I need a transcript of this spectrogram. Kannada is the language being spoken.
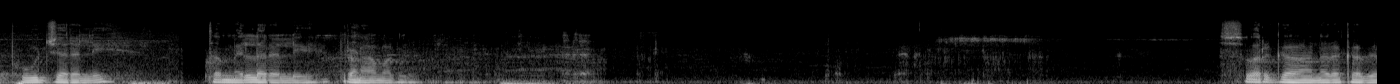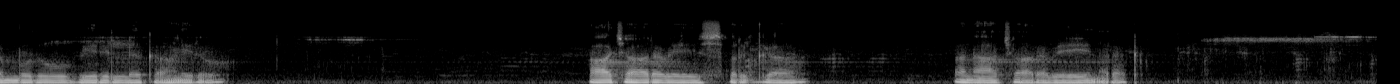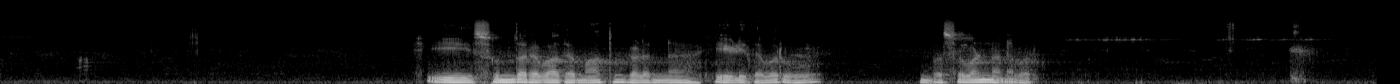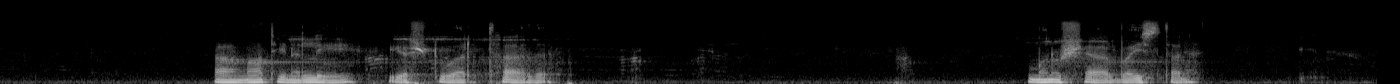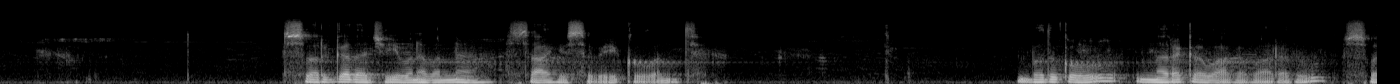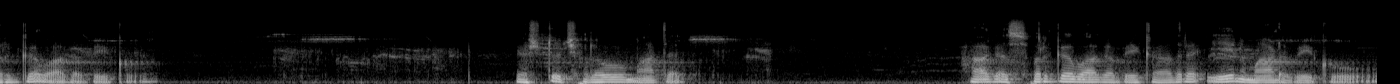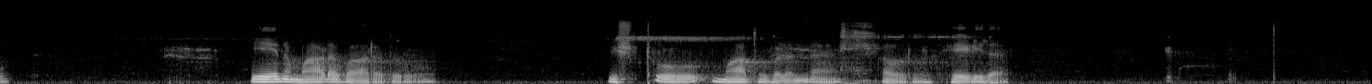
ಪೂಜ್ಯರಲ್ಲಿ ತಮ್ಮೆಲ್ಲರಲ್ಲಿ ಪ್ರಣಾಮಗಳು. ಸ್ವರ್ಗ ನರಕವೆಂಬುದು ಬೇರಿಲ್ಲ ಕಾಣಿರೋ. ಆಚಾರವೇ ಸ್ವರ್ಗ ಅನಾಚಾರವೇ ನರಕ. ಈ ಸುಂದರವಾದ ಮಾತುಗಳನ್ನು ಹೇಳಿದವರು ಬಸವಣ್ಣನವರು. ಆ ಮಾತಿನಲ್ಲಿ ಎಷ್ಟು ಅರ್ಥ ಅದ. ಮನುಷ್ಯ ಬಯಸ್ತಾನೆ. ಸ್ವರ್ಗದ ಜೀವನವನ್ನು ಸಾಗಿಸಬೇಕು ಅಂತ. ಬದುಕು ನರಕವಾಗಬಾರದು, ಸ್ವರ್ಗವಾಗಬೇಕು. ಎಷ್ಟು ಚಲೋ ಮಾತ. ಆಗ ಸ್ವರ್ಗವಾಗಬೇಕಾದರೆ ಏನು ಮಾಡಬೇಕು? ಏನು ಮಾಡಬಾರದು? ಇಷ್ಟು ಮಾತುಗಳನ್ನು ಅವರು ಹೇಳಿದ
